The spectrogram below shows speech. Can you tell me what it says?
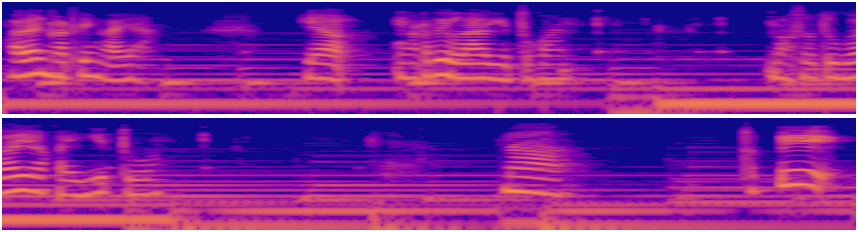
Kalian ngerti nggak ya? Ya ngerti lah gitu kan. Maksud gue ya kayak gitu. Nah tapi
